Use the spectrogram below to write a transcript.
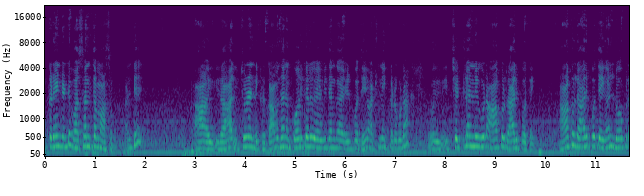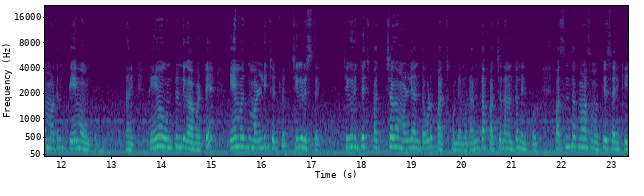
ఇక్కడ ఏంటంటే వసంత మాసం. అంటే రాలి చూడండి ఇక్కడ కామధానం కోరికలు ఏ విధంగా వెళ్ళిపోతాయో అట్లనే ఇక్కడ కూడా చెట్లన్నీ కూడా ఆకులు రాలిపోతాయి. ఆకులు రాలిపోతాయి కానీ లోపల మాత్రం తేమ ఉంటుంది. దానికి తేమ ఉంటుంది కాబట్టి ఏమవుతుంది మళ్ళీ చెట్లు చిగురిస్తాయి. చిగురించేసి పచ్చగా మళ్ళీ అంతా కూడా పరచుకుంటాయి అనమాట అంత పచ్చదనంతో నిండిపోతుంది. వసంత మాసం వచ్చేసరికి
